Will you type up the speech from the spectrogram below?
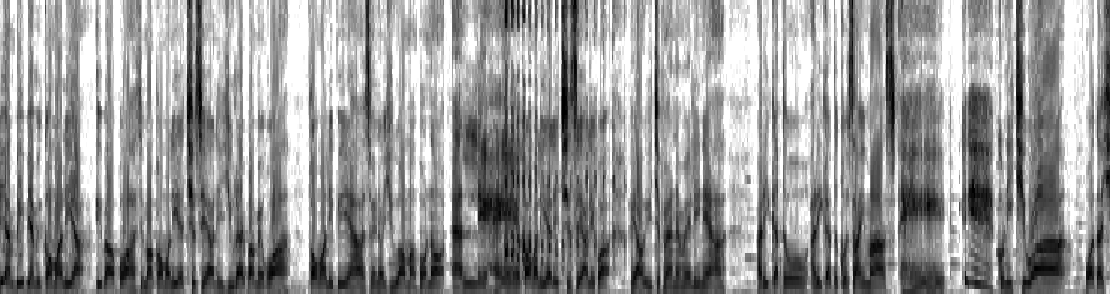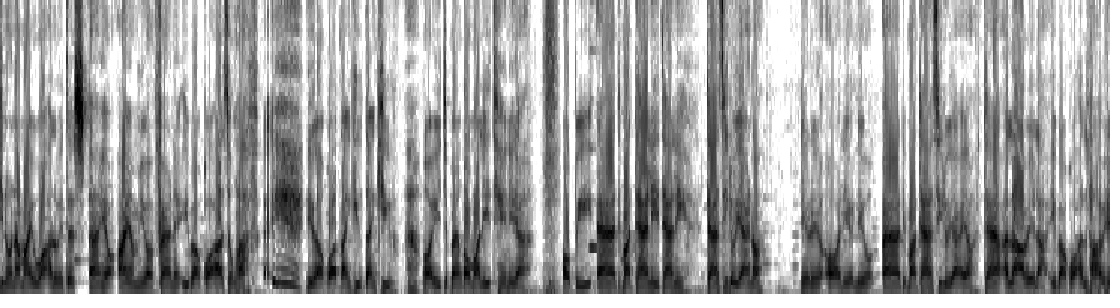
ပြန်ပေးပြန်ပြီးကောင်မလေးကအေးပါကွာဒီမှာကောင်မလေးကချစ်စရာလေးယူလိုက်ပါမယ်ကွာ ကောင်မလေးပေးရဟာဆိုရင်တော့ယူရမှာပေါ့နော်အဲလေဟဲကောင်မလေးကလေးချစ်စရာလေးကွာဟဲ့အောင်ကြီးဂျပန်နာမည်လေးနဲ့ဟာありがとうありがとうございますえーこんにちは私の名前はアロエですあいや I am your fan ねいいပါကွာအဲ့ဆိုငါいいပါကွာ thank you thank you ဟောဂျပန်ကောင်မလေးထင်နေတာဟုတ်ပြီအဲဒီမှာဒန်းလေးဒန်းလေးဒန်းစီးလို့ရရနော် နေနေအော်နေနေအာဒီမှာဒန်းစီးလို့ရအောင်ဒန်းအလှပဲလားအေးပါကွာအလှပဲ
